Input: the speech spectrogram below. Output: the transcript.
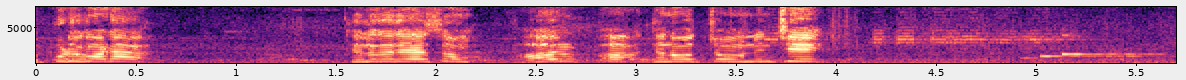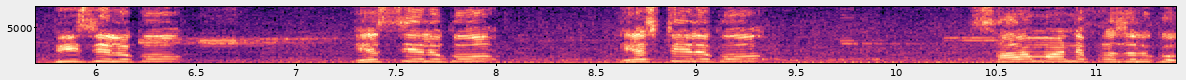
ఎప్పుడు కూడా తెలుగుదేశం ఆరుప దినోత్సవం నుంచి బీసీలకు ఎస్సీలకు ఎస్టీలకు సామాన్య ప్రజలకు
